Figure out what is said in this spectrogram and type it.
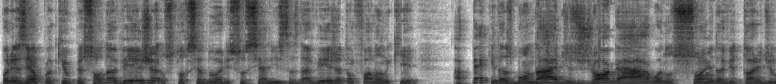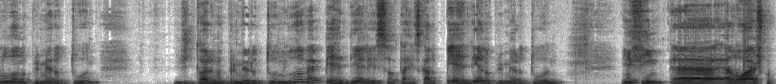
Por exemplo, aqui o pessoal da Veja, os torcedores socialistas da Veja estão falando que a PEC das bondades joga água no sonho da vitória de Lula no primeiro turno. Vitória no primeiro turno. Lula vai perder a eleição, está arriscado perder no primeiro turno. Enfim, é, é, lógico,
